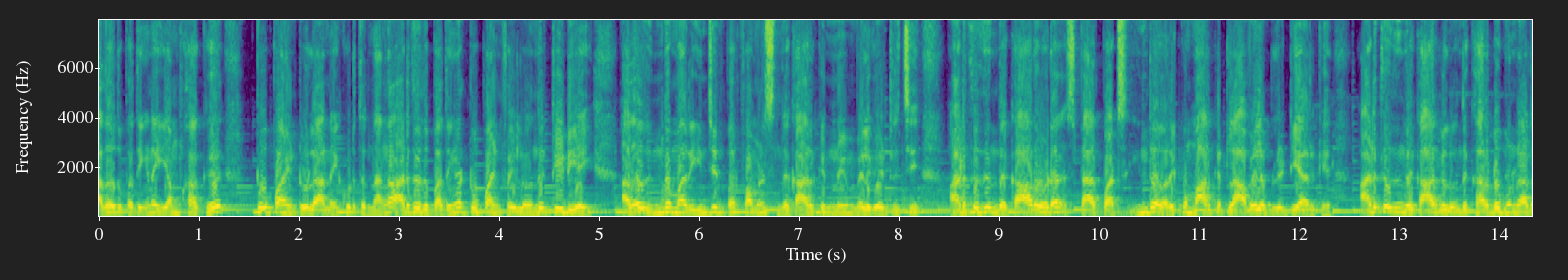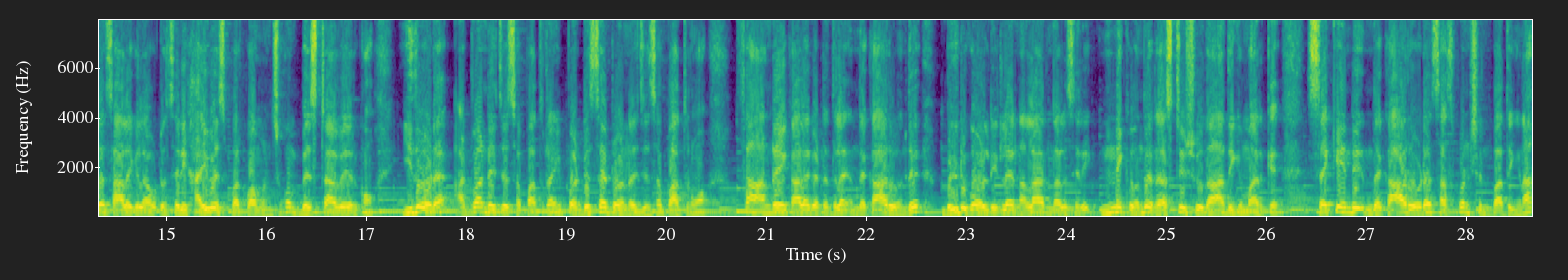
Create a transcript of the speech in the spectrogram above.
அதாவது பார்த்தீங்கன்னா எம்ஹாக்கு டூ பாயிண்ட் டூவில் அன்னைக்கு கொடுத்துருந்தாங்க. அடுத்தது பார்த்தீங்கன்னா டூ பாயிண்ட் ஃபைவ்ல வந்து டிடிஐ அதாவது இந்த மாதிரி இன்ஜின் பர்ஃபார்மன்ஸ் இந்த காருக்கு இன்னும் மெழுகேற்றுச்சு. அடுத்தது இந்த காரோட ஸ்பேர் பார்ட்ஸ் இந்த வரைக்கும் மார்க்கெட்டில் அவைலபிலிட்டியாக இருக்குது அடுத்தது இந்த கார்கள் வந்து கரடு முன்னாத சாலைகள் ஆகட்டும் சரி ஹைவேஸ் பர்ஃபார்மன்ஸுக்கும் பெஸ்ட்டாகவே இருக்கும். இதோட அட்வான்டேஜஸை பார்த்துட்டோம். இப்போ டிஸ்அட்வான்டேஜஸை பார்த்துருவோம். ஸோ அன்றைய காலகட்டத்தில் இந்த கார் வந்து பில்டு குவாலிட்டியில் நல்லா இருந்தாலும் சரி இன்றைக்கி வந்து ரஸ்ட் இஷ்யூ தான் அதிகமாக இருக்குது செகண்ட் இந்த காரோட சஸ்பென்ஷன் பார்த்தீங்கன்னா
